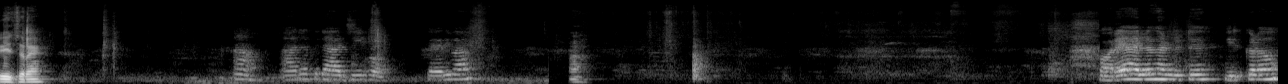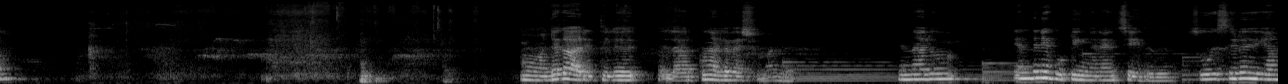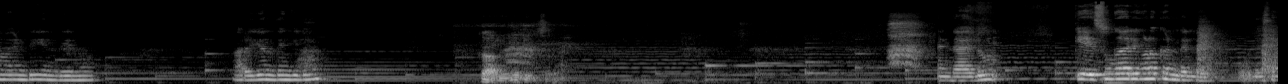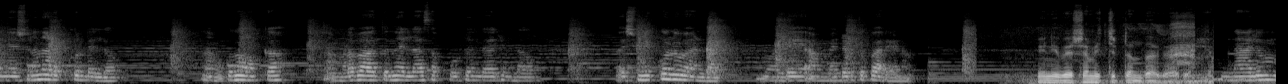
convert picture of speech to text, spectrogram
ടീച്ചറെ? രാജീവോ. കയറി വാ. കൊറേ ആയല്ലോ കണ്ടിട്ട്. ഇരിക്കണോ മോന്റെ കാര്യത്തിൽ എല്ലാവർക്കും നല്ല വിഷമമുണ്ട് എന്നാലും എന്തിനാ കുട്ടി ഇങ്ങനെ ചെയ്തത്? സൂയിസൈഡ് ചെയ്യാൻ വേണ്ടി എന്തേന്നു? അറിയോ എന്തെങ്കിലും? കറിയ ടീച്ചറെ. എന്തായാലും കേസും കാര്യങ്ങളൊക്കെ ഉണ്ടല്ലോ. പോലീസ് അന്വേഷണം നടക്കുന്നുണ്ടല്ലോ. നമുക്ക് നോക്കാം. നമ്മളെ ഭാഗത്തുനിന്ന് എല്ലാ സപ്പോർട്ടും എന്തായാലും ഉണ്ടാവും. വിഷമിക്കൊന്നും വേണ്ട. മോന്റെ അമ്മേന്റെ അടുത്ത് പറയണം. ഇനി വിഷമിച്ചിട്ട് എന്താ കാര്യം? എന്നാലും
